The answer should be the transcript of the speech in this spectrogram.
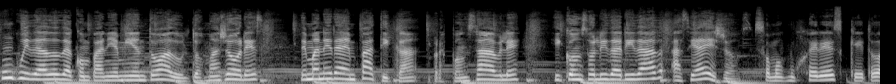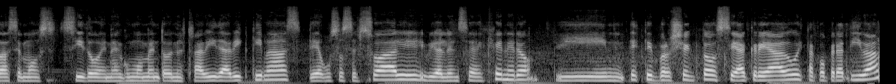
un cuidado de acompañamiento a adultos mayores de manera empática, responsable y con solidaridad hacia ellos. Somos mujeres que todas hemos sido en algún momento de nuestra vida víctimas de abuso sexual y violencia de género y este proyecto se ha creado, esta cooperativa,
